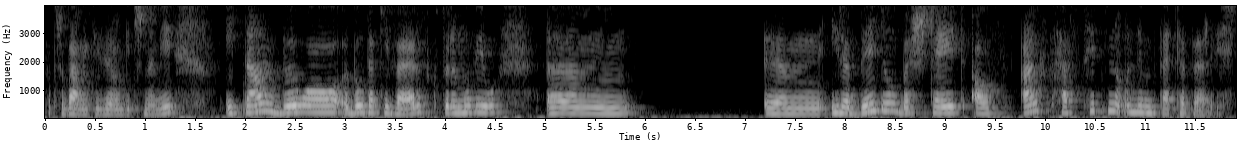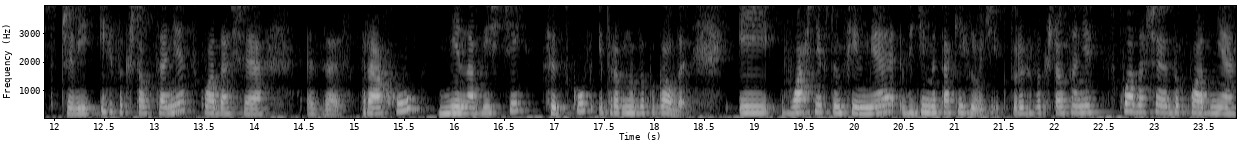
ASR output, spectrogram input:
potrzebami fizjologicznymi. I tam było, był taki wers, który mówił um, um, Ihre Bildung besteht aus Angst, Hastitten und dem Wetterbericht, czyli ich wykształcenie składa się ze strachu, nienawiści, cycków i prognozy pogody. I właśnie w tym filmie widzimy takich ludzi, których wykształcenie składa się dokładnie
